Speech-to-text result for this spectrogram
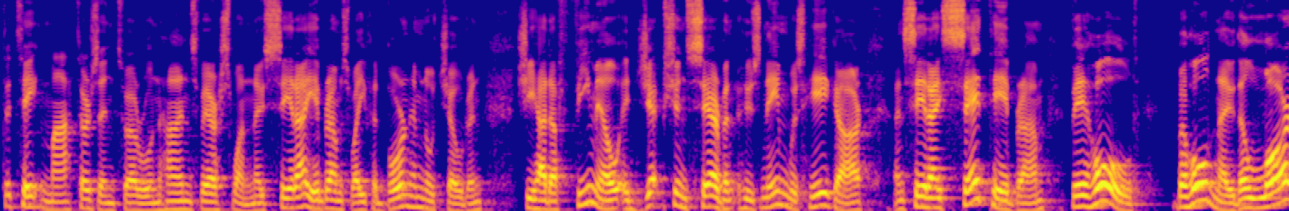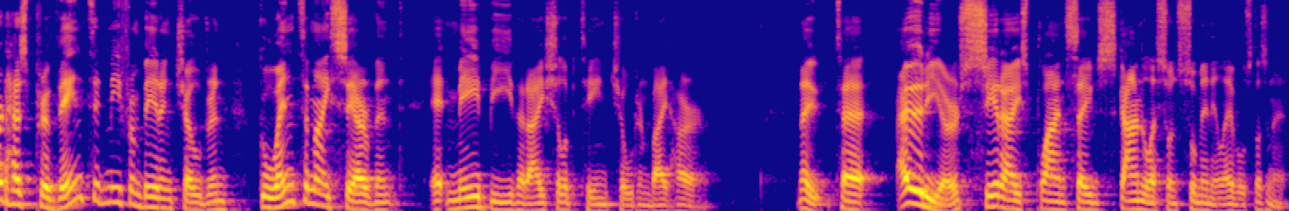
to take matters into her own hands. Verse 1. Now, Sarah, Abraham's wife, had borne him no children. She had a female Egyptian servant whose name was Hagar. And Sarai said to Abraham, Behold, behold now, the Lord has prevented me from bearing children. Go into my servant. It may be that I shall obtain children by her. Now, to our ears, Sarai's plan sounds scandalous on so many levels, doesn't it?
